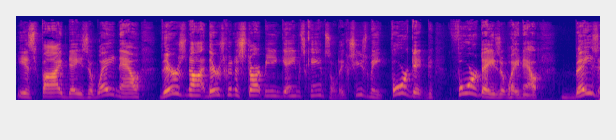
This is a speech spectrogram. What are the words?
is 5 days away now, there's not there's going to start being games canceled. Excuse me, 4 get 4 days away now. Base,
